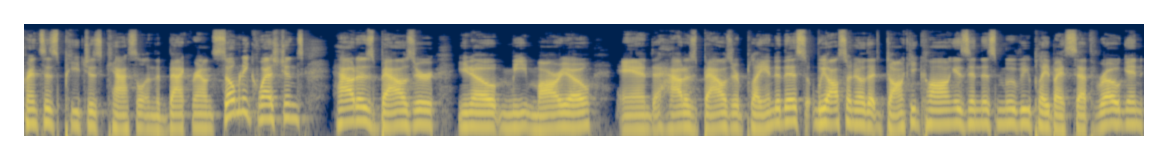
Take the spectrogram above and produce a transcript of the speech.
Princess Peach's castle in the background. So many questions. How does Bowser, you know, meet Mario? And how does Bowser play into this? We also know that Donkey Kong is in this movie, played by Seth Rogen.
